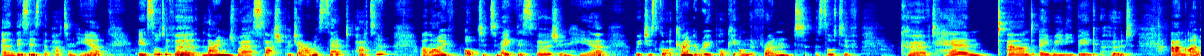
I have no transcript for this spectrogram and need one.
and this is the pattern here. It's sort of a loungewear slash pyjama set pattern and I've opted to make this version here which has got a kangaroo pocket on the front, a sort of curved hem and a really big hood and I'm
